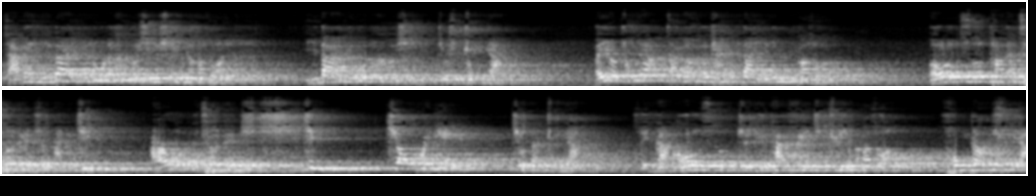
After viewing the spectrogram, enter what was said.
咱们“一带一路”的核心是什么？告诉我，“一带一路”的核心就是中亚，没有中亚，咱们何谈“一带一路”？你告诉我，俄罗斯它的策略是南进，而我们的策略是西进。交汇点就在中亚，所以你看俄罗斯直接派飞机去什么？他说轰炸叙利亚，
